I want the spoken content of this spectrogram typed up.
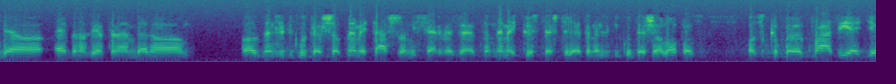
de a, ebben az értelemben a, a Nemzeti Kutatás nem egy társadalmi szervezet, nem egy köztestület. A Nemzeti Kutatás Alap az, az kvázi egy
